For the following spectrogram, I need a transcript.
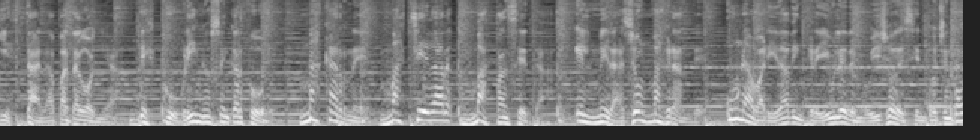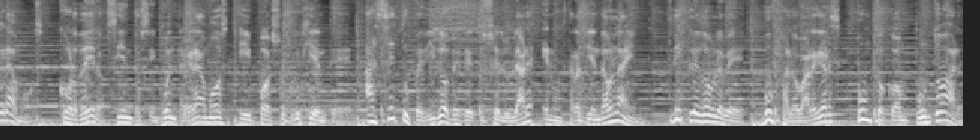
y está en la Patagonia. Descubrinos en Carrefour. Más carne, más cheddar, más panceta. El medallón más grande. Una variedad increíble de novillo de 180 gramos, cordero 150 gramos y pollo crujiente. Hacé tu pedido desde tu celular en nuestra tienda online www.buffaloburgers.com.ar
